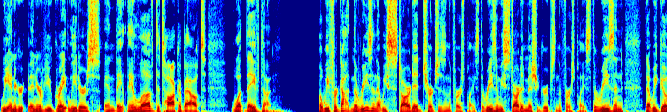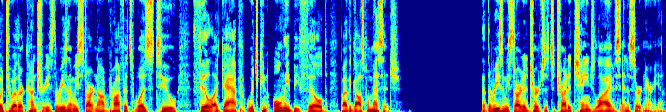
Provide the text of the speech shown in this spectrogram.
we inter- interview great leaders and they they love to talk about what they've done but we've forgotten the reason that we started churches in the first place, the reason we started mission groups in the first place, the reason that we go to other countries, the reason that we start nonprofits was to fill a gap which can only be filled by the gospel message. That the reason we started a church is to try to change lives in a certain area.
